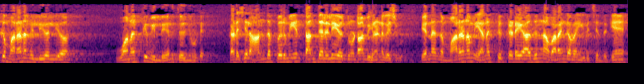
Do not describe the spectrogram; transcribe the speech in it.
எனக்கு மரணம் இல்லையோ? இல்லையோ உனக்கும் இல்லையன்னு தெரிஞ்சு விட்டேன் கடைசியில அந்த பெருமையும் தன் தலையிலே ஏற்றுட்டான் பிகரண கசிப்பு ஏன்னா இந்த மரணம் எனக்கு கிடையாதுன்னு நான் வரங்க வாங்கி வச்சிருக்கேன்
